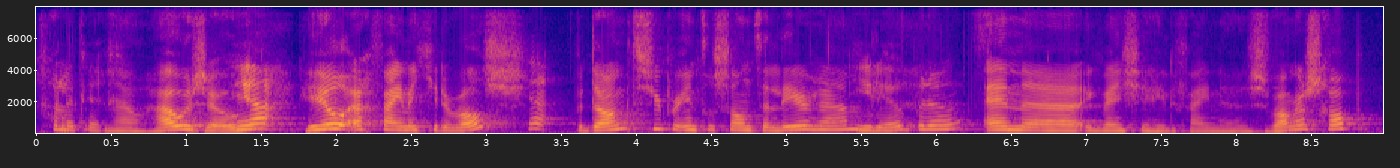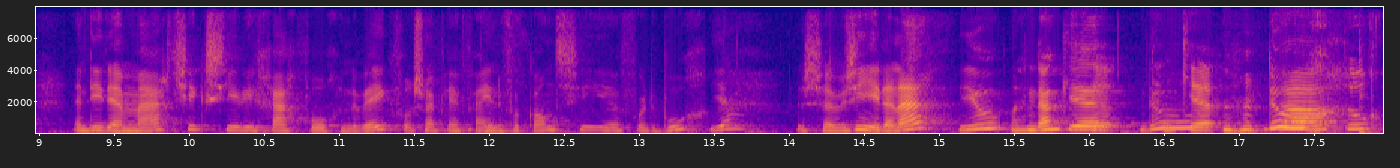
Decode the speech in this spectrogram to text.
Gelukkig. Nou, hou zo. Ja, Heel erg fijn dat je er was. Ja. Bedankt, super interessant en leerzaam. jullie ook bedankt. En eh, ik wens je een hele fijne zwangerschap. En Diede en Maartje, ik zie jullie graag volgende week. Volgens mij heb jij een fijne Yes. vakantie eh, voor de boeg. Ja, Dus eh, we zien je daarna. joe, dank je. Doei. dank je. Doeg. Doeg.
